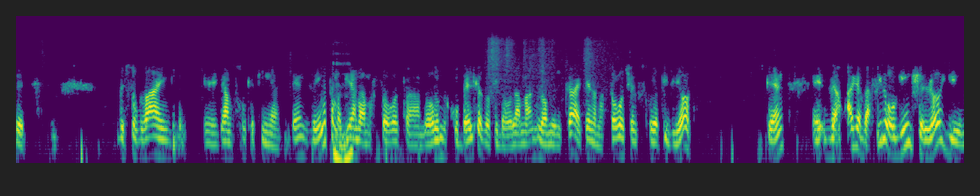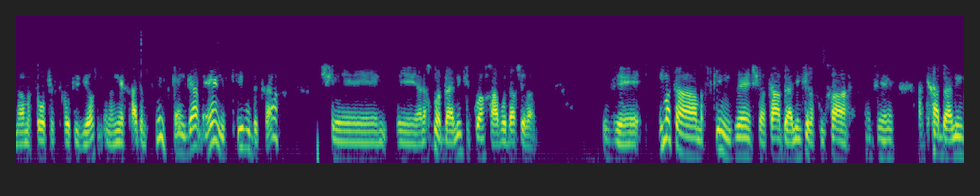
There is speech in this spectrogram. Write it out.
אה, בסוגריים, גם זכות לקניין, כן? ואם אתה מגיע מהמסורת המאוד מקובלת הזאת בעולם האנגלו-אמריקאי, כן? המסורת של זכויות טבעיות, כן? ואגב, ואפילו הוגים שלא הגיעו מהמסורת של זכויות טבעיות, נניח אדם סמית, כן? גם הם הכירו בכך שאנחנו הבעלים של כוח העבודה שלנו. ואם אתה מסכים עם זה שאתה הבעלים של עצמך, אתה הבעלים,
